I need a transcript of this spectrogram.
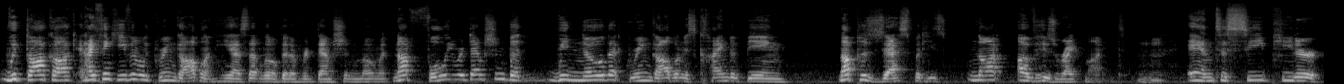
With Doc Ock, and I think even with Green Goblin, he has that little bit of redemption moment. Not fully redemption, but we know that Green Goblin is kind of being not possessed, but he's not of his right mind. Mm-hmm. And to see Peter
